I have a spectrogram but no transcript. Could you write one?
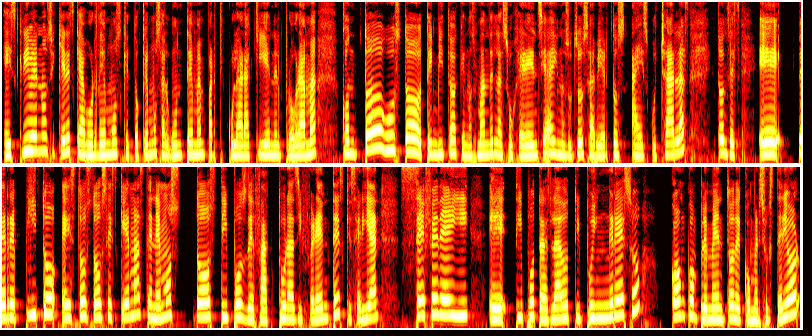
escríbenos si quieres que abordemos, que toquemos algún tema en particular aquí en el programa. Con todo gusto te invito a que nos mandes la sugerencia y nosotros abiertos a escucharlas. Entonces, eh, te repito, estos dos esquemas tenemos dos tipos de facturas diferentes que serían CFDI eh, tipo traslado tipo ingreso con complemento de comercio exterior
